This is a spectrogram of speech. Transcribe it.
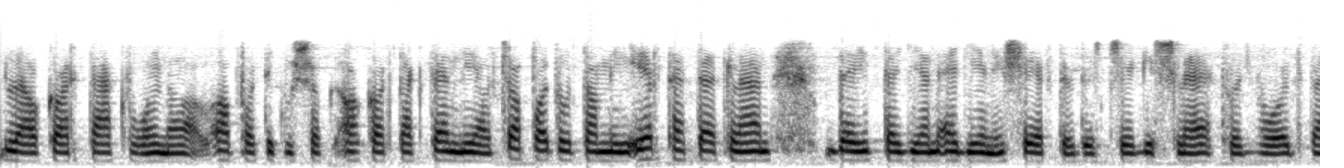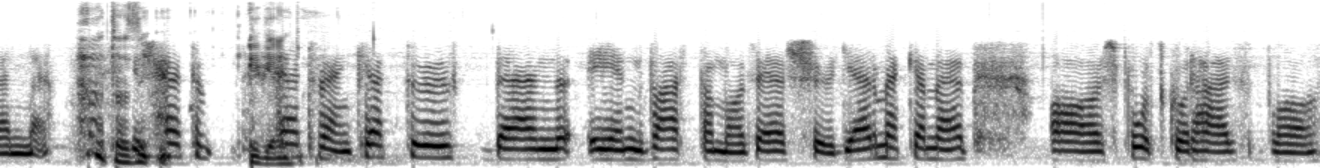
le akarták volna, apatikusak akarták tenni a csapatot, ami érthetetlen, de itt egy ilyen egyéni sértődöttség is lehet, hogy volt benne. Hát az És het, igen. 72 ben én vártam az első gyermekemet, a sportkórházba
